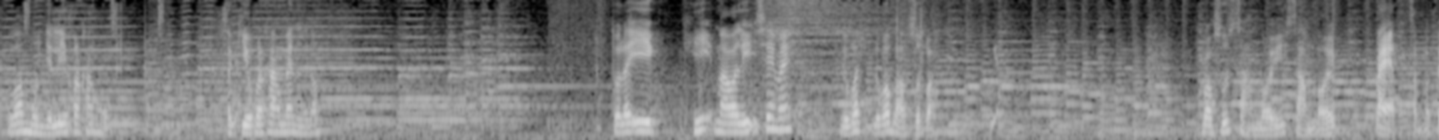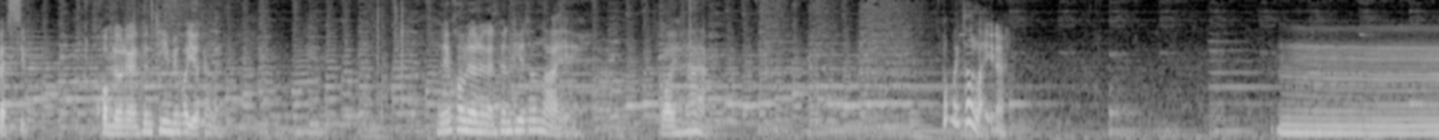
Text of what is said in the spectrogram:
เพราะว่ามูลเยลลี่ค่อนข้างโหด สกิลค่อนข้างแม่นเลยเนาะ ตัวอะไรอีก ฮิมาวาริใช่ไหม หรือว่า หรือว่าเบาสุดวะ เบาสุด300 308 380 ความเร็วในการเคลื่อนที่ไม่ค่อยเยอะเท่าไหร่ตอนนี้ความเร็วในการเคลื่อนที่เท่าไหร่ร้อยห้าก็ไม่เท่าไหร่นะ อืม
